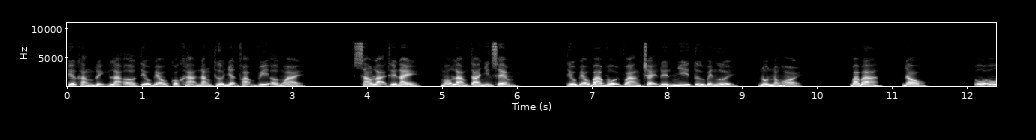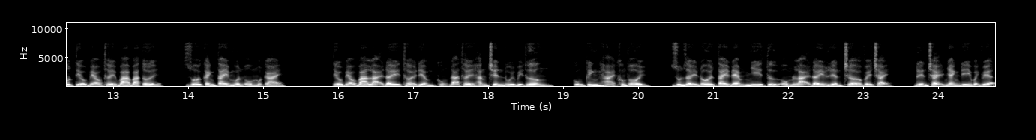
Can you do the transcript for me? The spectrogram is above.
kia khẳng định là ở tiểu béo có khả năng thừa nhận phạm vi ở ngoài. Sao lại thế này, mau làm ta nhìn xem. Tiểu béo ba vội vàng chạy đến nhi tử bên người, nôn nóng hỏi. Ba ba, đau. Ô ô tiểu béo thấy ba ba tới, dối cánh tay muốn ôm một cái. Tiểu béo ba lại đây thời điểm cũng đã thấy hắn trên đùi bị thương, cũng kinh hại không thôi, run rẩy đôi tay đem nhi tử ôm lại đây liền trở về chạy, đến chạy nhanh đi bệnh viện.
